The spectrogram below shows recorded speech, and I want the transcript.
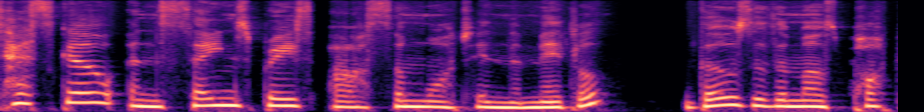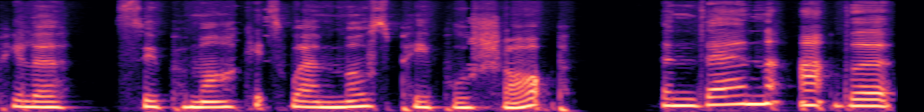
Tesco and Sainsbury's are somewhat in the middle. Those are the most popular supermarkets where most people shop. And then at the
